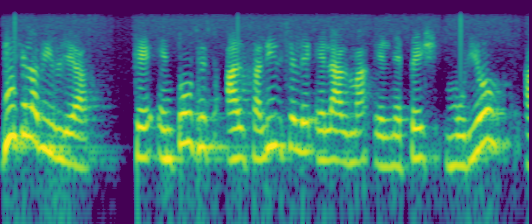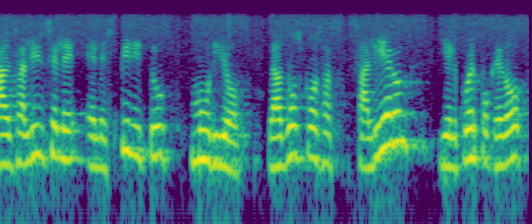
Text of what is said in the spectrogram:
Dice la Biblia que entonces al salírsele el alma, el nepesh murió, al salírsele el espíritu murió. Las dos cosas salieron y el cuerpo quedó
